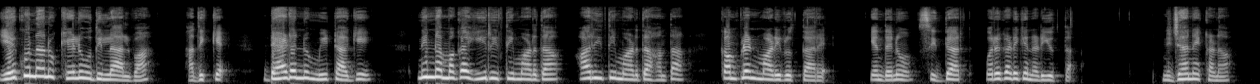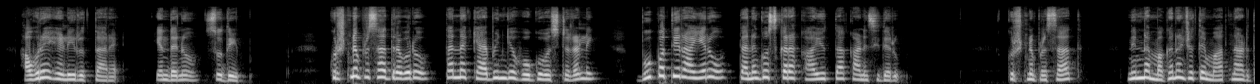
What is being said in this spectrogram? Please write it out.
ಹೇಗೂ ನಾನು ಕೇಳುವುದಿಲ್ಲ ಅಲ್ವಾ? ಅದಕ್ಕೆ ಡ್ಯಾಡನ್ನು ಮೀಟಾಗಿ ನಿನ್ನ ಮಗ ಈ ರೀತಿ ಮಾಡ್ದ, ಆ ರೀತಿ ಮಾಡ್ದ ಅಂತ ಕಂಪ್ಲೇಂಟ್ ಮಾಡಿರುತ್ತಾರೆ ಎಂದನು ಸಿದ್ಧಾರ್ಥ್ ಹೊರಗಡೆಗೆ ನಡೆಯುತ್ತ. ನಿಜಾನೇ ಕಣ, ಅವರೇ ಹೇಳಿರುತ್ತಾರೆ ಎಂದನು ಸುದೀಪ್. ಕೃಷ್ಣಪ್ರಸಾದ್ ರವರು ತನ್ನ ಕ್ಯಾಬಿನ್ಗೆ ಹೋಗುವಷ್ಟರಲ್ಲಿ ಭೂಪತಿ ರಾಯರು ತನಗೋಸ್ಕರ ಕಾಯುತ್ತಾ ಕಾಣಿಸಿದರು. ಕೃಷ್ಣಪ್ರಸಾದ್, ನಿನ್ನ ಮಗನ ಜೊತೆ ಮಾತನಾಡ್ದ?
